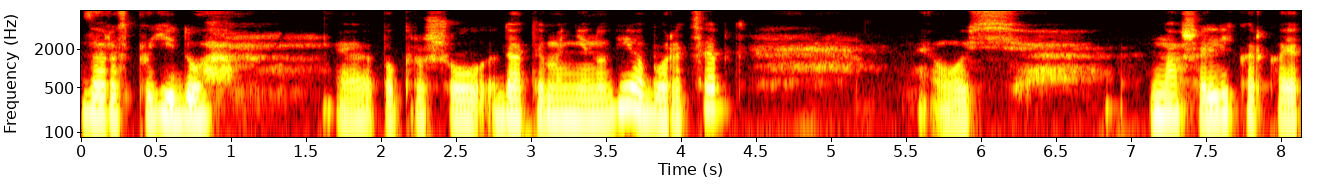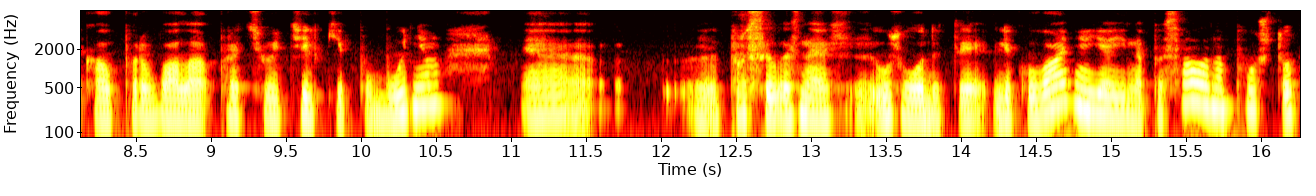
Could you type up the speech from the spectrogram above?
Зараз поїду, е, попрошу дати мені нові або рецепт. Ось наша лікарка, яка оперувала, працює тільки по будням. Е, е, Просила з нею узгодити лікування. Я їй написала на пошту,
